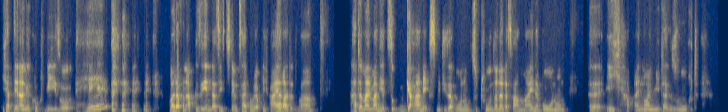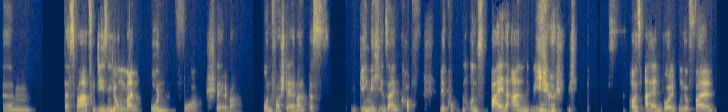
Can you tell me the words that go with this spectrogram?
Ich habe den angeguckt, wie so, hä? Mal davon abgesehen, dass ich zu dem Zeitpunkt überhaupt nicht verheiratet war, hatte mein Mann jetzt so gar nichts mit dieser Wohnung zu tun, sondern das war meine Wohnung. Äh, ich habe einen neuen Mieter gesucht. Ähm, das war für diesen jungen Mann unvorstellbar. Unvorstellbar. Das ging nicht in seinen Kopf. Wir guckten uns beide an, wie aus allen Wolken gefallen.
